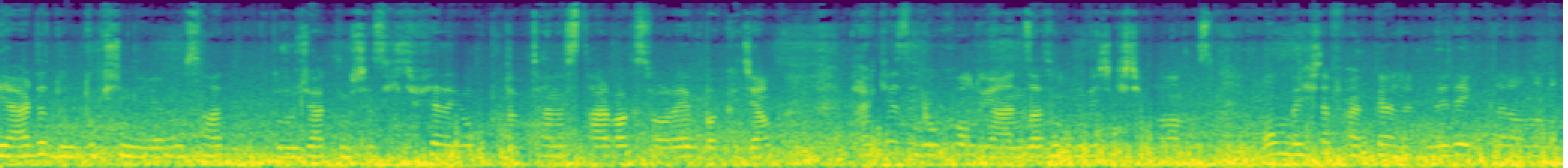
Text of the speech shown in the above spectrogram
Bir yerde durduk şimdi yarım saat duracakmışız. Hiçbir şey de yok burada. Bir tane Starbucks oraya bakacağım. Herkes de yok oldu yani. Zaten 15 kişi falanız. 15'te farklı yerler. Nereye gittiler anlamadım.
